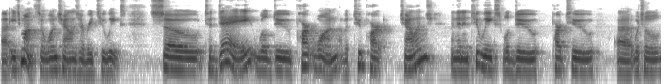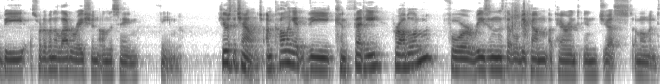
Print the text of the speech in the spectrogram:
uh, each month, so one challenge every two weeks. So today we'll do part one of a two-part challenge, and then in two weeks we'll do part two, uh, which will be sort of an elaboration on the same theme. Here's the challenge. I'm calling it the confetti problem for reasons that will become apparent in just a moment.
